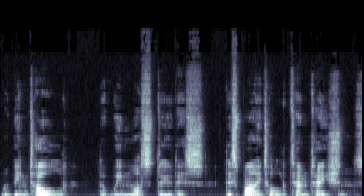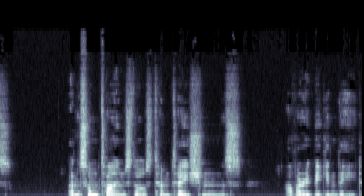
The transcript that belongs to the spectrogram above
We're being told that we must do this despite all the temptations. And sometimes those temptations are very big indeed.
